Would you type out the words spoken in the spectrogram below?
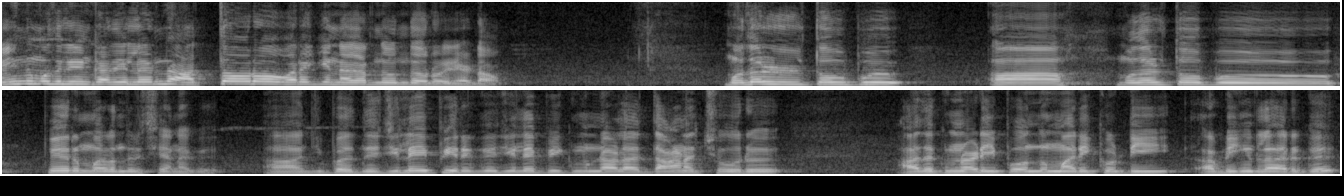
ஐந்து முதலின் கதையிலேருந்து அத்தோரோ வரைக்கும் நகர்ந்து வந்த ஒரு இடம். முதல் தொகுப்பு முதல் தொகுப்பு பேர் மறந்துருச்சு எனக்கு. இப்போ இது ஜிலேபி இருக்குது ஜிலேபிக்கு முன்னால் தானச்சோறு அதுக்கு முன்னாடி இப்போ வந்து மரிக்கொட்டி அப்படிங்கிறலாம் இருக்குது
